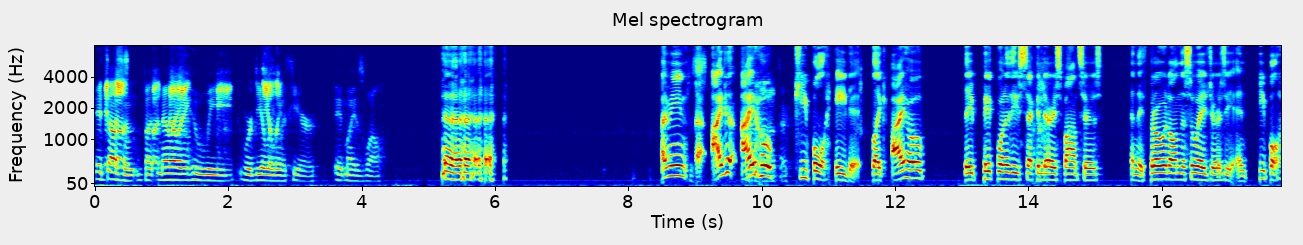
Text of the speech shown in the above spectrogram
It doesn't. But knowing who we were dealing with here, it might as well. I mean, Just I, ju- I put it out hope people hate it. Like, I hope they pick one of these secondary sponsors and they throw it on this away jersey and people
